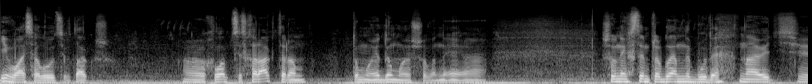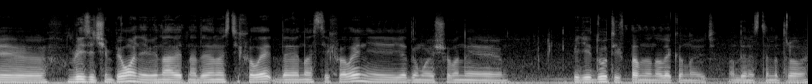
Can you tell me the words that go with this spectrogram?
І Вася Луців також. Е, Хлопці з характером, тому я думаю, що вони. е, Що в них з цим проблем не буде. Навіть в лізі чемпіонів і навіть на 90-й хвили... 90 хвилині, я думаю, що вони підійдуть і впевнено виконують 11-метровий.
